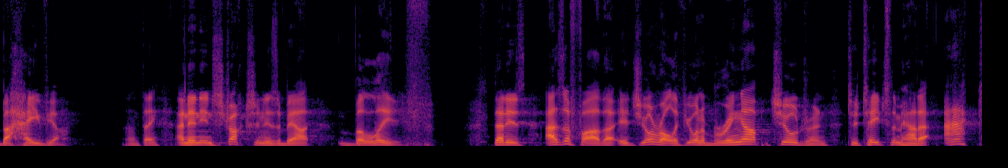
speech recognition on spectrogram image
behavior, aren't they? And then instruction is about belief. That is, as a father, it's your role, if you want to bring up children, to teach them how to act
